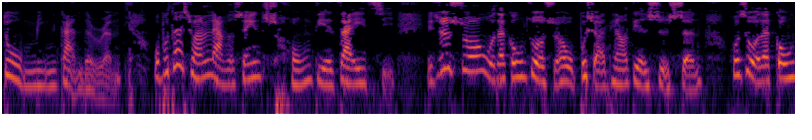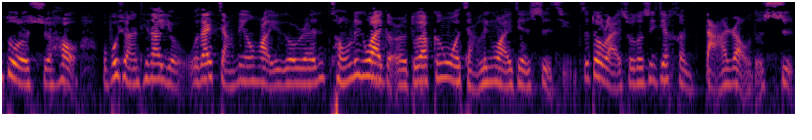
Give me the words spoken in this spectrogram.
度敏感的人，我不太喜欢两个声音重叠在一起。也就是说，我在工作的时候，我不喜欢听到电视声，或是我在工作的时候，我不喜欢听到有我在讲电话，有有人从另外一个耳朵要跟我讲另外一件事情，这对我来说都是一件很打扰的事。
